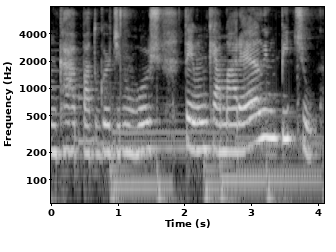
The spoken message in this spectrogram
um carrapato gordinho roxo, tem um que é amarelo e um pituco.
